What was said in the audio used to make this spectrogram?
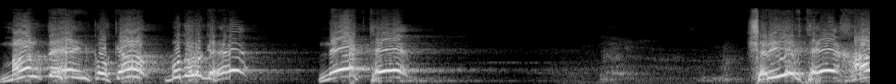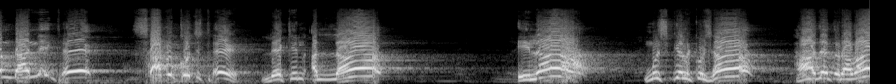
मानते हैं इनको, क्या बुज़ुर्ग है? नेक थे शरीफ थे खानदानी थे सब कुछ थे लेकिन अल्लाह इला मुश्किल कुशा हाजत रवा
